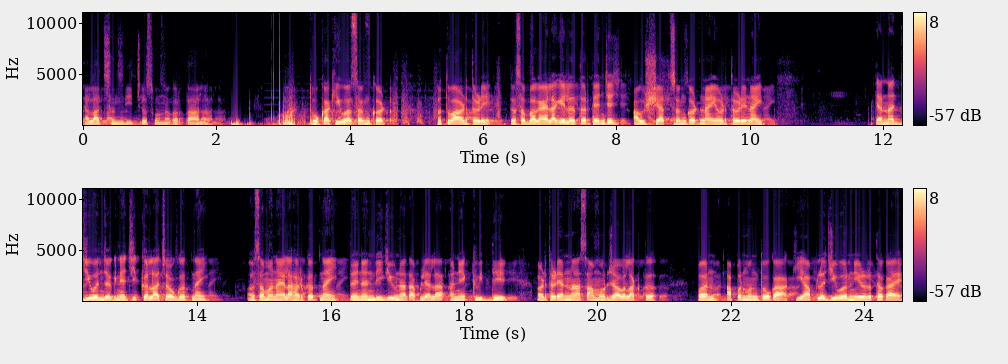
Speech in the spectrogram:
त्यालाच संधीचं सोनं करता आलं. धोका किंवा संकट अथवा अडथळे तसं बघायला गेलं तर त्यांचे आयुष्यात संकट नाही अडथळे नाहीत. त्यांना जीवन जगण्याची कलाच अवगत नाही. असं म्हणायला हरकत नाही. दैनंदिन जीवनात आपल्याला अनेक विद्ये अडथळ्यांना सामोर जावं लागतं. पण आपण म्हणतो का की आपलं जीवन निरर्थक आहे?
